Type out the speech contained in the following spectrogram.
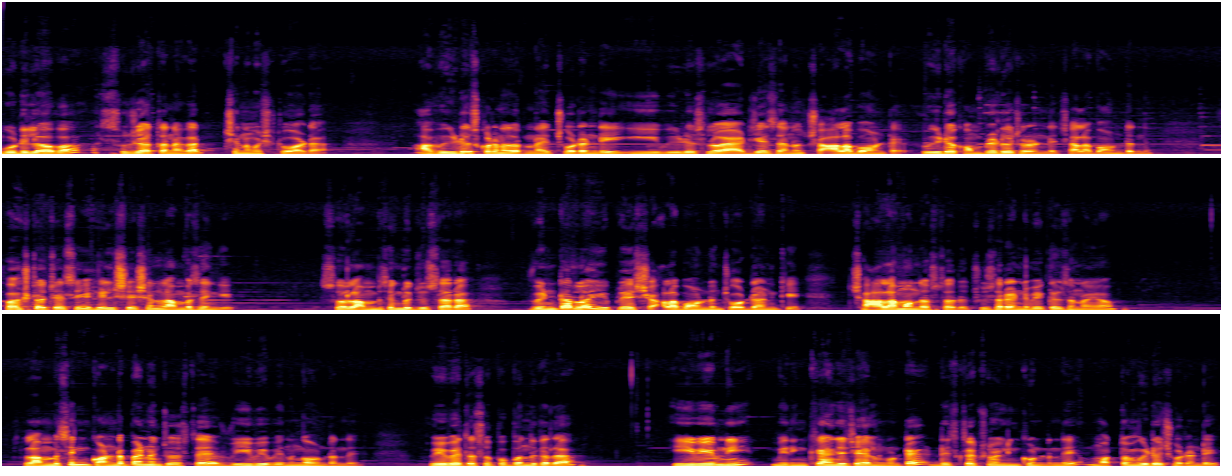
గుడిలోవ సుజాత నగర్ చిన్నముషిటివాడ ఆ వీడియోస్ కూడా నాకు ఉన్నాయి. చూడండి ఈ వీడియోస్లో యాడ్ చేశాను చాలా బాగుంటాయి. వీడియో కంప్లీట్గా చూడండి చాలా బాగుంటుంది. ఫస్ట్ వచ్చేసి హిల్ స్టేషన్ లంబసింగి. సో లంబసింగిలో చూసారా వింటర్లో ఈ ప్లేస్ చాలా బాగుంటుంది చూడడానికి. చాలామంది వస్తారు. చూసారా ఎన్ని వెహికల్స్ ఉన్నాయో? లంబసింగ్ కొండపైన నుంచి చూస్తే వీవ్ ఈ విధంగా ఉంటుంది. వీవ్ అయితే సూపర్ ఉంది కదా? ఈ వీవ్ని మీరు ఇంకా ఎంజాయ్ చేయాలనుకుంటే డిస్క్రిప్షన్లో లింక్ ఉంటుంది. మొత్తం వీడియో చూడండి.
